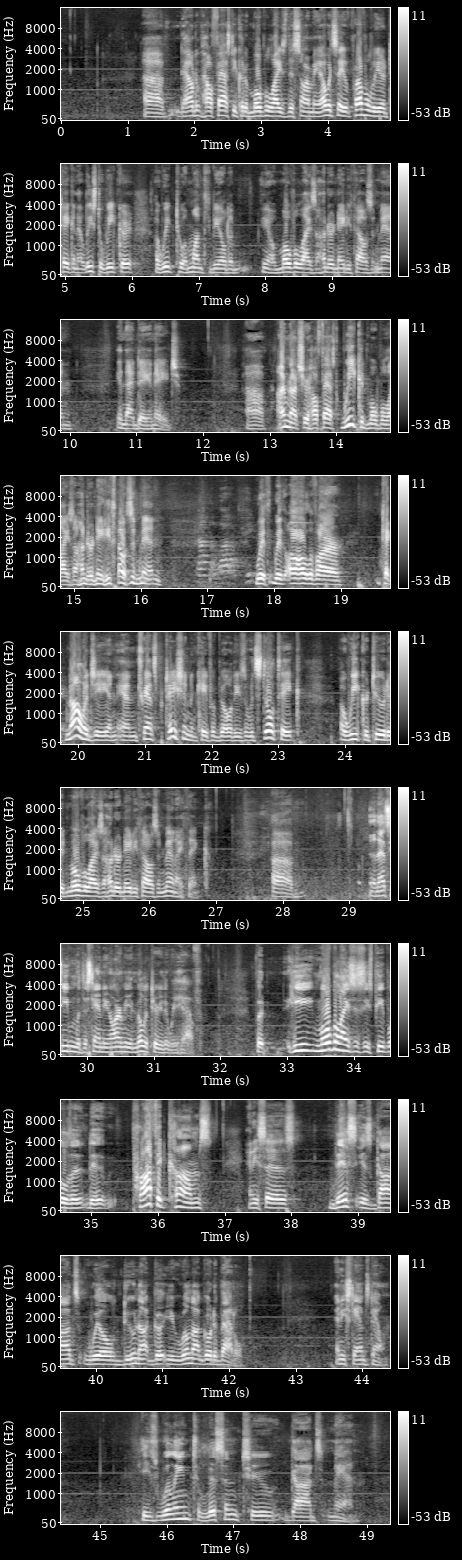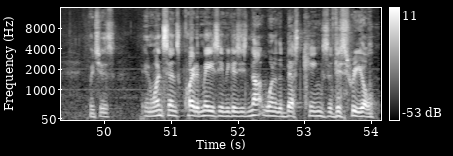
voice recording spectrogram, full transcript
Uh, how, how fast he could have mobilized this army. I would say it probably would have taken at least a week or a week to a month to be able to, you know, mobilize 180,000 men in that day and age. Uh, I'm not sure how fast we could mobilize 180,000 men with, with all of our technology and, and transportation and capabilities, it would still take a week or two to mobilize 180,000 men, I think. Um, and that's even with the standing army and military that we have. But he mobilizes these people. The, the prophet comes and he says, This is God's will. Do not go, you will not go to battle. And he stands down. He's willing to listen to God's man, which is, in one sense, quite amazing because he's not one of the best kings of Israel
